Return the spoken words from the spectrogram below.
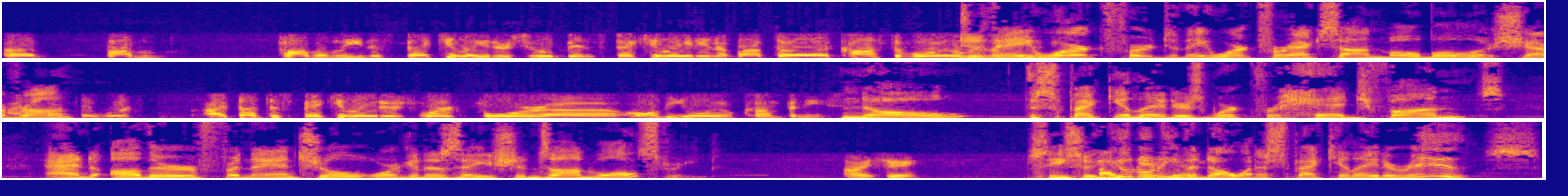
uh, prob- probably the speculators who have been speculating about the cost of oil. Do in the they work for? Do they work for Exxon Mobil or I Chevron? thought they worked. I thought the speculators work for uh, all the oil companies. No, the speculators work for hedge funds and other financial organizations on Wall Street. I see. See, so I you don't even know what a speculator is.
